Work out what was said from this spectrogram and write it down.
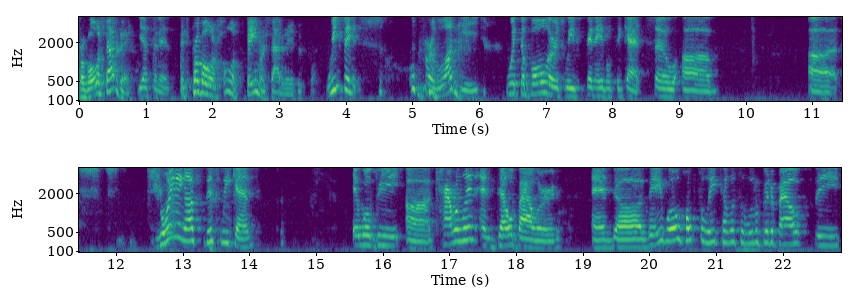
Pro Bowler Saturday. Yes, it is. It's Pro Bowler Hall of Famer Saturday at this point. We've been super lucky with the bowlers we've been able to get. So, um, uh, joining us this weekend, it will be uh, Carolyn and Del Ballard, and uh, they will hopefully tell us a little bit about the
